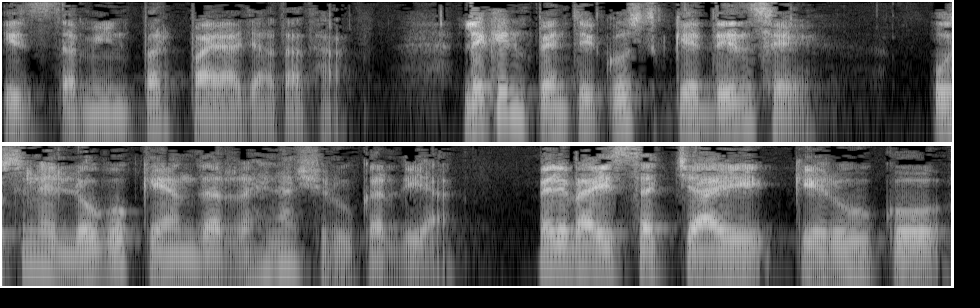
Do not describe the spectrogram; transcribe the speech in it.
اس زمین پر پایا جاتا تھا۔ لیکن پینتیکس کے دن سے اس نے لوگوں کے اندر رہنا شروع کر دیا۔ میرے بھائی، سچائی کے روح کو،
